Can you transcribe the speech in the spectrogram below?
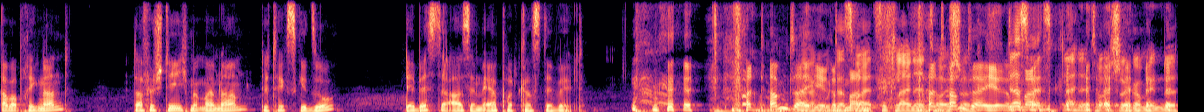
aber prägnant. Dafür stehe ich mit meinem Namen. Der Text geht so. Der beste ASMR-Podcast der Welt. Verdammter Ja, gut, Ehrenmann. das war jetzt eine kleine Enttäuschung. Das war jetzt eine kleine Enttäuschung am Ende.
